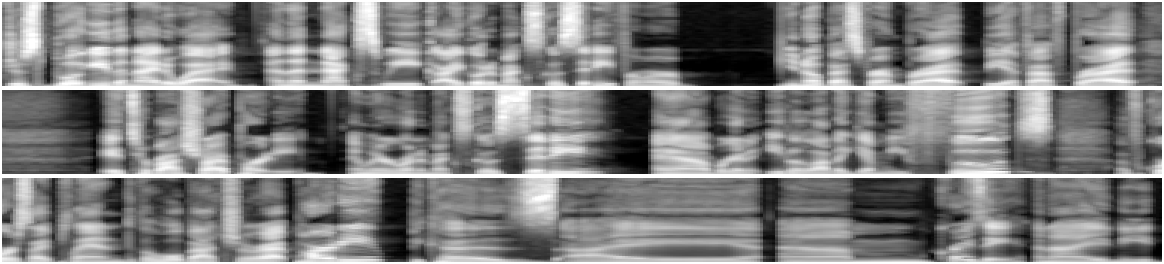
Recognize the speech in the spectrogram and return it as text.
just boogie the night away. And then next week, I go to Mexico City from her, you know, best friend Brett, BFF Brett. It's her bachelorette party. And we are going to Mexico City and we're going to eat a lot of yummy foods. Of course, I planned the whole bachelorette party because I am crazy and I need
